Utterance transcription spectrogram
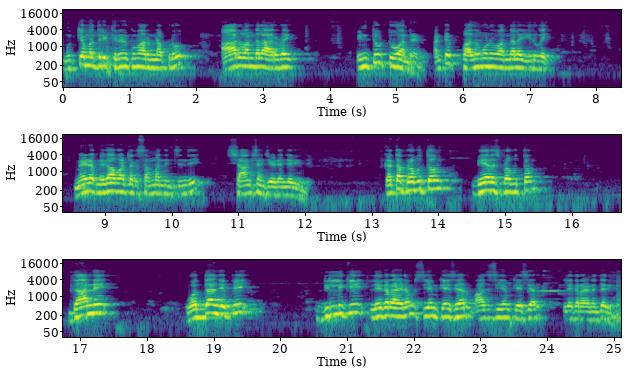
ముఖ్యమంత్రి కిరణ్ కుమార్ ఉన్నప్పుడు ఆరు వందల అరవై ఇంటూ టూ హండ్రెడ్. అంటే పదమూడు వందల ఇరవై మెగా మెగావాట్లకు సంబంధించింది శాంక్షన్ చేయడం జరిగింది. గత ప్రభుత్వం బీఆర్ఎస్ ప్రభుత్వం దాన్ని వద్దని చెప్పి ఢిల్లీకి లేఖ రాయడం సీఎం కేసీఆర్ మాజీ సీఎం కేసీఆర్ లేఖ రాయడం జరిగింది.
